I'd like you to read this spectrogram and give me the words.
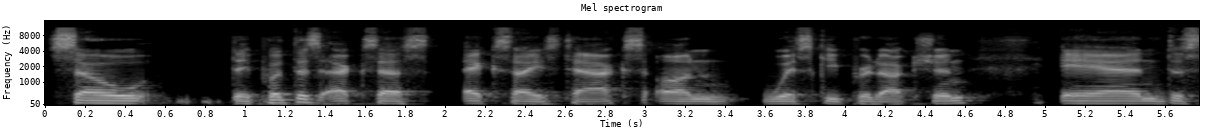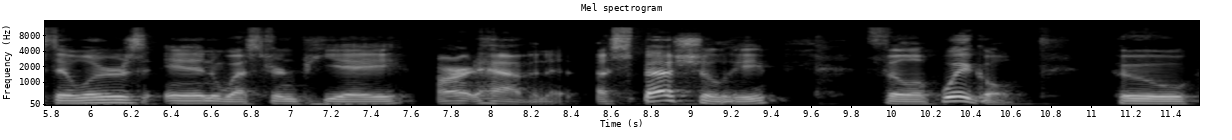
So they put this excess excise tax on whiskey production, and distillers in Western PA aren't having it, especially Philip Wigle, who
